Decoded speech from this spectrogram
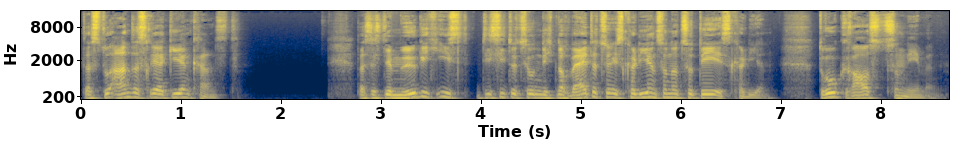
dass du anders reagieren kannst. Dass es dir möglich ist, die Situation nicht noch weiter zu eskalieren, sondern zu deeskalieren. Druck rauszunehmen.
